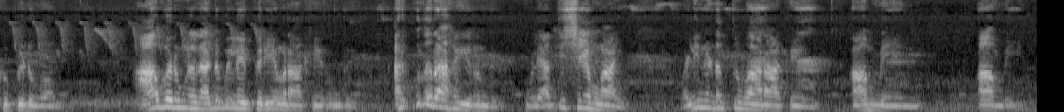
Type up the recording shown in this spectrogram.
கூப்பிடுவோம். அவர் உங்கள் நடுவிலே பெரியவராக இருந்து அற்புதராக இருந்து உங்களை அதிசயமாய் வழிநடத்துவாராக. ஆமேன். ஆமேன்.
